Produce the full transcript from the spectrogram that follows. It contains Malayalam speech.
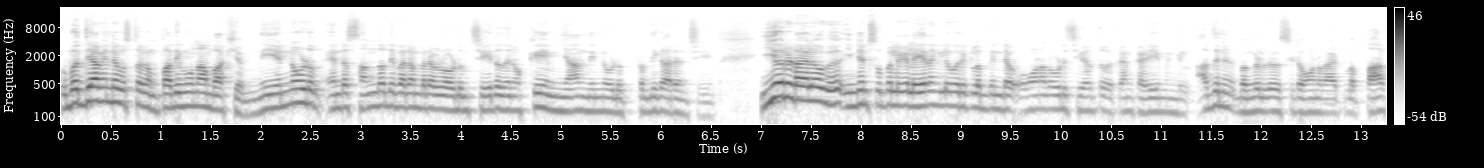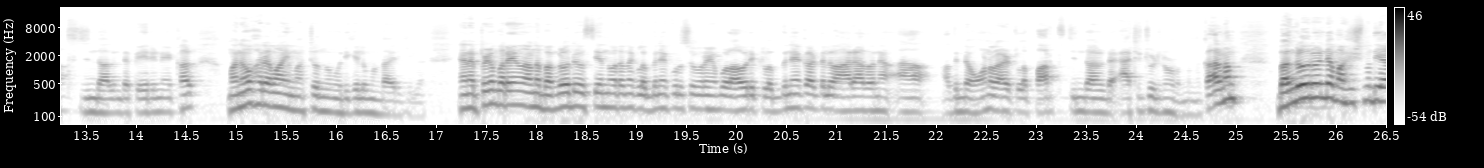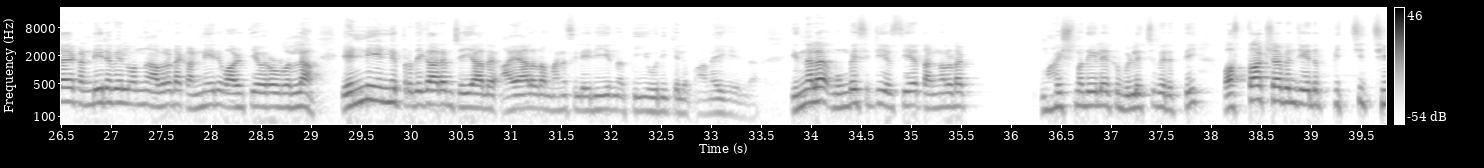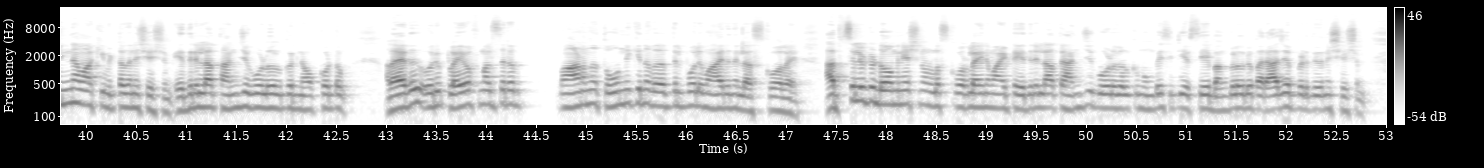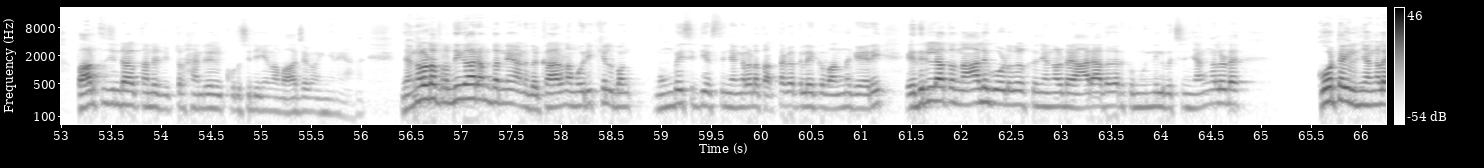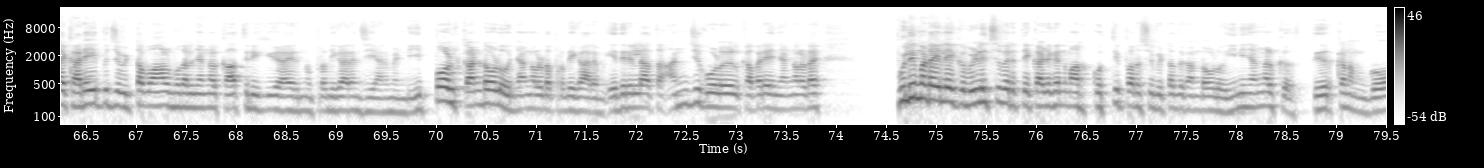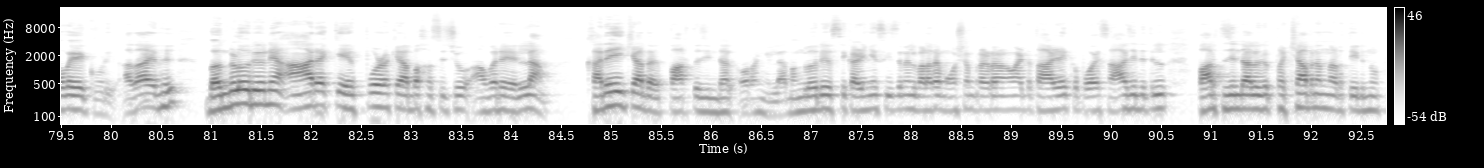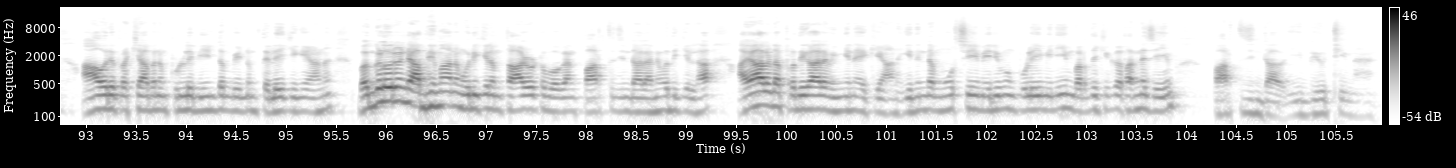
ഉപദ്യാവിന്റെ പുസ്തകം പതിമൂന്നാം വാക്യം നീ എന്നോടും എന്റെ സന്തതി പരമ്പരകളോടും ചെയ്തതിനൊക്കെയും ഞാൻ നിന്നോട് പ്രതികാരം ചെയ്യും. ഈ ഒരു ഡയലോഗ് ഇന്ത്യൻ സൂപ്പർ ലീഗിൽ ഏതെങ്കിലും ഒരു ക്ലബിന്റെ ഓണറോട് ചേർത്ത് വെക്കാൻ കഴിയുമെങ്കിൽ അതിന് ബംഗളൂരു സിയുടെ ഓണറായിട്ടുള്ള പാർത്ഥ് ജിൻഡാലിന്റെ പേരിനേക്കാൾ മനോഹരമായി മറ്റൊന്നും ഒരിക്കലും ഉണ്ടായിരിക്കില്ല. ഞാൻ എപ്പോഴും പറയുന്നതാണ് ബംഗളൂരു എഫ് സി എന്ന് പറയുന്ന ക്ലബിനെ കുറിച്ച് പറയുമ്പോൾ ആ ഒരു ക്ലബിനെക്കാട്ടിലും ആരാധന ആ അതിന്റെ ഓണറായിട്ടുള്ള പാർത്ഥ് ജിൻഡാലിന്റെ ആറ്റിറ്റ്യൂഡിനോടൊന്നും കാരണം ബംഗളൂരുവിന്റെ മഹിഷ്മതിയായ കണ്ണീരവയിൽ വന്ന് അവരുടെ കണ്ണീര് വാഴ്ത്തിയവരോടെല്ലാം എണ്ണി എണ്ണി പ്രതികാരം ചെയ്യാതെ അയാളുടെ മനസ്സിൽ എരിയുന്ന തീ ഒരിക്കലും അണയുകയില്ല. ഇന്നലെ മുംബൈ സിറ്റി എഫ് സിയെ തങ്ങളുടെ മഹിഷ്മതിയിലേക്ക് വിളിച്ചു വരുത്തി വസ്ത്രാക്ഷേപം ചെയ്ത് പിച്ച് ചിഹ്നമാക്കി വിട്ടതിന് ശേഷം എതിരില്ലാത്ത അഞ്ച് ഗോളുകൾക്ക് ഒരു നോക്കൗട്ടും അതായത് ഒരു പ്ലേ ഓഫ് മത്സരം ആണെന്ന് തോന്നിക്കുന്ന വിധത്തിൽ പോലും ആയിരുന്നില്ല സ്കോർ ലൈൻ അബ്സല്യൂട്ട് ഡോമിനേഷൻ ഉള്ള സ്കോർ ലൈനുമായിട്ട് എതിരില്ലാത്ത അഞ്ച് ഗോളുകൾക്ക് മുംബൈ സിറ്റി എഫ് സിയെ ബംഗളൂരു പരാജയപ്പെടുത്തിയതിനു ശേഷം പാർത്ഥ ജിൻഡാൽ തന്റെ ട്വിറ്റർ ഹാൻഡിലിൽ കുറിച്ചിരിക്കുന്ന വാചകം ഇങ്ങനെയാണ്. ഞങ്ങളുടെ പ്രതികാരം തന്നെയാണിത്. കാരണം ഒരിക്കൽ മുംബൈ സിറ്റി എഫ് സി ഞങ്ങളുടെ തട്ടകത്തിലേക്ക് വന്നു കയറി എതിരില്ലാത്ത നാല് ഗോളുകൾക്ക് ഞങ്ങളുടെ ആരാധകർക്ക് മുന്നിൽ വെച്ച് ഞങ്ങളുടെ കോട്ടയിൽ ഞങ്ങളെ കരയിപ്പിച്ച് വിട്ടപാൾ മുതൽ ഞങ്ങൾ കാത്തിരിക്കുകയായിരുന്നു പ്രതികാരം ചെയ്യാൻ വേണ്ടി. ഇപ്പോൾ കണ്ടോളൂ ഞങ്ങളുടെ പ്രതികാരം. എതിരില്ലാത്ത അഞ്ച് ഗോളുകൾക്ക് അവരെ ഞങ്ങളുടെ പുലിമടയിലേക്ക് വിളിച്ചു വരുത്തി കഴുകന്മാർ കൊത്തിപ്പറിച്ചു വിട്ടത് കണ്ടോളൂ. ഇനി ഞങ്ങൾക്ക് തീർക്കണം ഗോവയെ കൂടി. അതായത് ബംഗളൂരുവിനെ ആരൊക്കെ എപ്പോഴൊക്കെ അപഹസിച്ചു അവരെ എല്ലാം കരയിക്കാതെ പാർത്ത് ജിൻഡാൽ ഉറങ്ങില്ല. ബംഗളൂരു എഫ് സി കഴിഞ്ഞ സീസണിൽ വളരെ മോശം പ്രകടനമായിട്ട് താഴേക്ക് പോയ സാഹചര്യത്തിൽ പാർത്ത് ജിൻഡാൽ ഒരു പ്രഖ്യാപനം നടത്തിയിരുന്നു. ആ ഒരു പ്രഖ്യാപനം പുള്ളി വീണ്ടും വീണ്ടും തെളിയിക്കുകയാണ്. ബംഗളൂരുവിന്റെ അഭിമാനം ഒരിക്കലും താഴോട്ട് പോകാൻ പാർത്ത് ജിൻഡാൽ അനുവദിക്കില്ല. അയാളുടെ പ്രതികാരം ഇങ്ങനെയൊക്കെയാണ്. ഇതിന്റെ മൂർച്ചയും എരിവും പുളിയും ഇനിയും വർദ്ധിക്കുക തന്നെ ചെയ്യും. പാർത്ത് ജിൻഡാൽ ഈ ബ്യൂട്ടി മാൻ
